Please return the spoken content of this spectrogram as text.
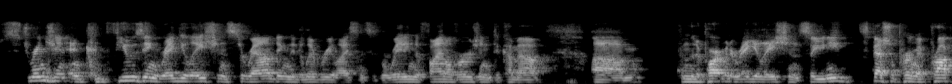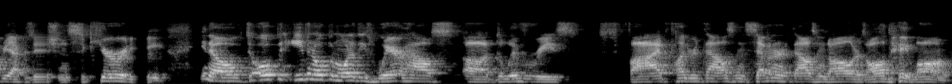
stringent and confusing regulations surrounding the delivery licenses. We're waiting the final version to come out um, from the Department of Regulations. So you need special permit, property acquisition, security. You know, to open even open one of these warehouse uh, deliveries. Five hundred thousand, seven hundred thousand dollars all day long.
